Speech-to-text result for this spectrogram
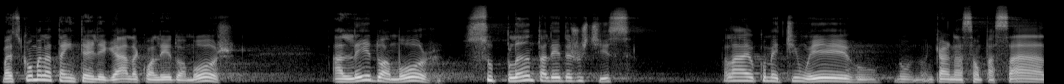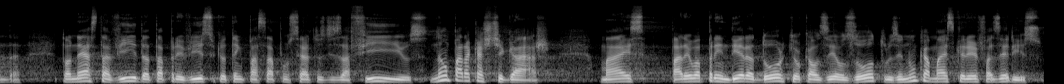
Mas como ela está interligada com a lei do amor, a lei do amor suplanta a lei da justiça. Falar, ah, eu cometi um erro na encarnação passada, então nesta vida está previsto que eu tenho que passar por certos desafios, não para castigar, mas para eu aprender a dor que eu causei aos outros e nunca mais querer fazer isso.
